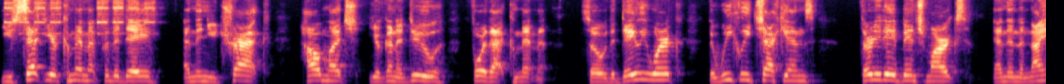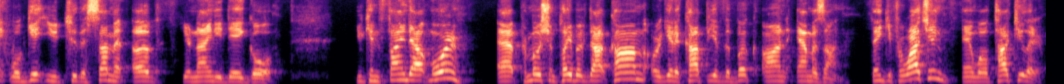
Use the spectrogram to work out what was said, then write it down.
you set your commitment for the day, and then you track how much you're going to do for that commitment. So the daily work, the weekly check ins, 30 day benchmarks, and then the night will get you to the summit of your 90 day goal. You can find out more at promotionplaybook.com or get a copy of the book on Amazon. Thank you for watching, and we'll talk to you later.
